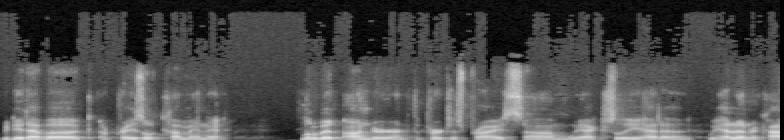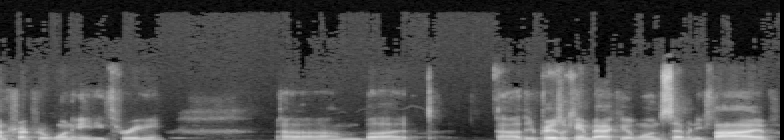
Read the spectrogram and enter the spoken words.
we did have a appraisal come in at a little bit under the purchase price. Um, we actually had a we had it under contract for 183, um, but uh, the appraisal came back at 175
